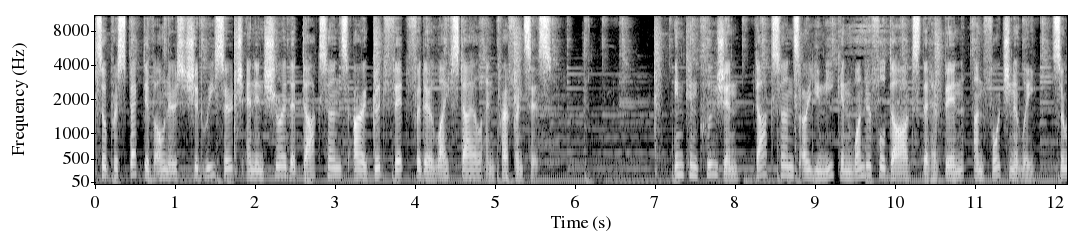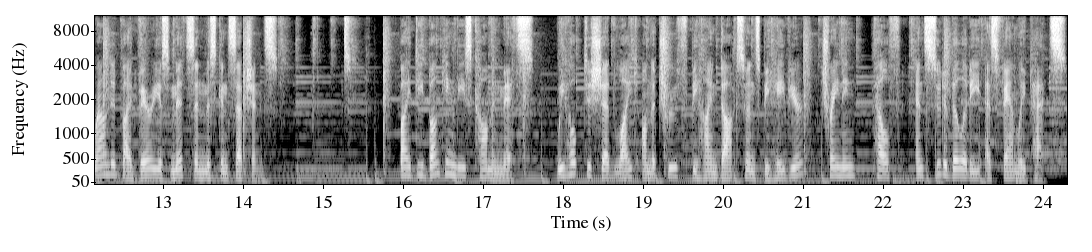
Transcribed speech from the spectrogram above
so prospective owners should research and ensure that dachshunds are a good fit for their lifestyle and preferences. In conclusion, dachshunds are unique and wonderful dogs that have been, unfortunately, surrounded by various myths and misconceptions. By debunking these common myths, we hope to shed light on the truth behind dachshunds' behavior, training, health, and suitability as family pets.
